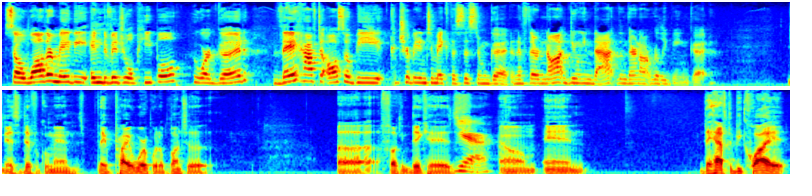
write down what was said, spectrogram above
so while there may be individual people who are good, they have to also be contributing to make the system good. And if they're not doing that, then they're not really being good. Yeah, it's difficult, man. They probably work with a bunch of uh fucking dickheads. Yeah. Um, and they have to be quiet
